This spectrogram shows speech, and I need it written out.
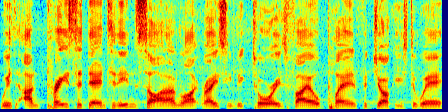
with unprecedented insight, unlike Racing Victoria's failed plan for jockeys to wear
